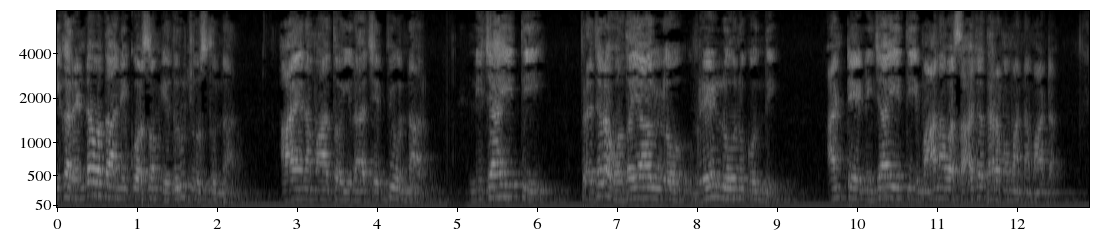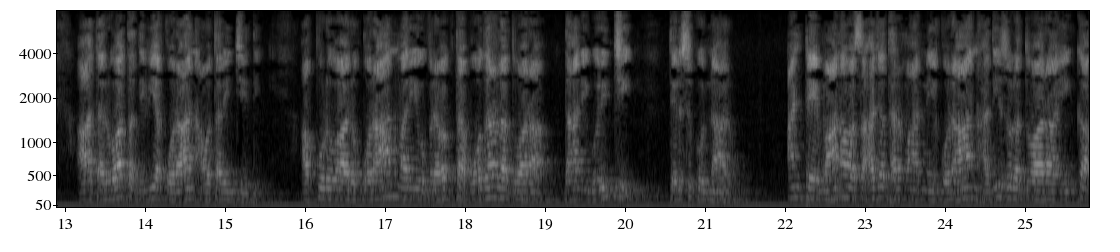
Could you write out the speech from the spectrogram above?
ఇక రెండవ దాని కోసం ఎదురు చూస్తున్నాను. ఆయన మాతో ఇలా చెప్పి ఉన్నారు. నిజాయితీ ప్రజల హృదయాల్లో వ్రేళ్ళూనుకుంది అంటే నిజాయితీ మానవ సహజ ధర్మం అన్నమాట. ఆ తరువాత దివ్య ఖురాన్ అవతరించింది. అప్పుడు వారు ఖురాన్ మరియు ప్రవక్త బోధనల ద్వారా దాని గురించి తెలుసుకున్నారు. అంటే మానవ సహజ ధర్మాన్ని ఖురాన్ హదీసుల ద్వారా ఇంకా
